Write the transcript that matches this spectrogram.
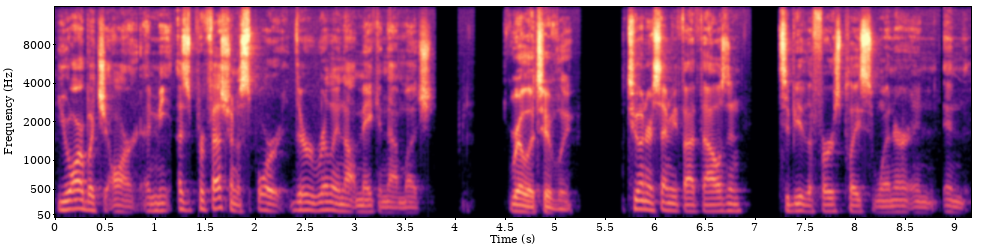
you are, but you aren't. I mean, as a professional sport, they're really not making that much. Relatively. Two hundred seventy-five thousand to be the first place winner in in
